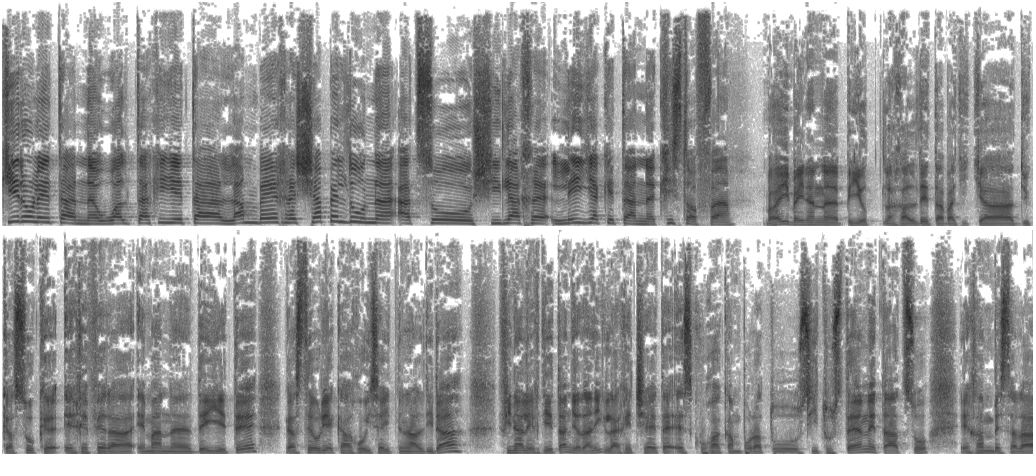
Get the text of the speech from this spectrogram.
Kiroletan, Waltari eta Lambert Chapeldun atzo xilar lehiaketan, Kristof. Bai, bainan eh, peiot lagalde eta batitia dukazuk errefera eman eh, deiete, gazte horiek arru izaiten aldira, final erdietan jadanik larretxea eta eskura kanporatu zituzten, eta atzo erran bezala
